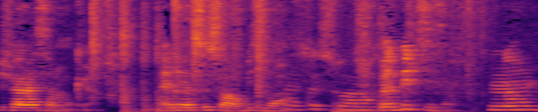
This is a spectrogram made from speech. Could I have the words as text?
Je vais à la salle, mon cœur. Allez, à ce soir, bisous. Hein. À ce soir. Pas de bêtises. Non.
